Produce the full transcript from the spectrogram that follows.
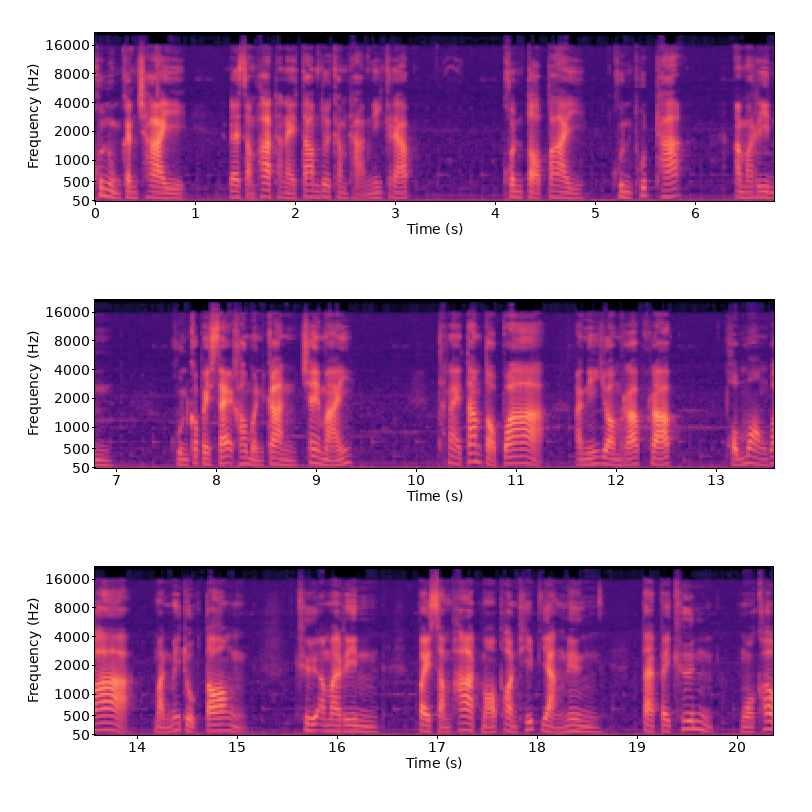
คุณหนุ่มกัญชัย ได้สัมภาษณ์ทนายตั้มด้วยคำถามนี้ครับ คนต่อไป คุณพุทธอมริน คุณก็ไปแซะเขาเหมือนกัน ใช่ไหม ทนายตั้มตอบว่า อันนี้ยอมรับครับ ผมมองว่ามันไม่ถูกต้อง คืออมรินไปสัมภาษณ์หมอพรทิพย์อย่างหนึ่ง แต่ไปขึ้นหัวข้อ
